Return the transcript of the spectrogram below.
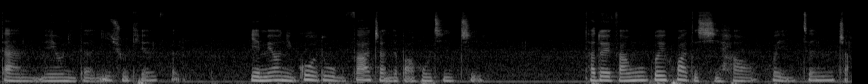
但没有你的艺术天分，也没有你过度发展的保护机制。他对房屋规划的喜好会增长，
